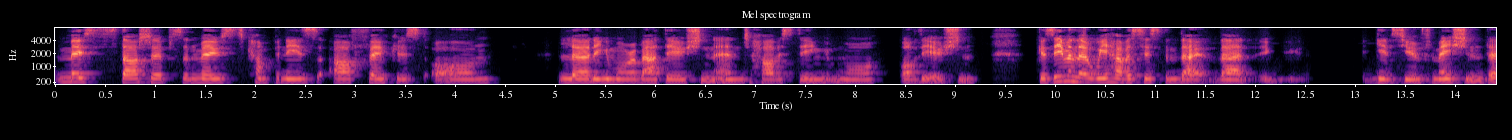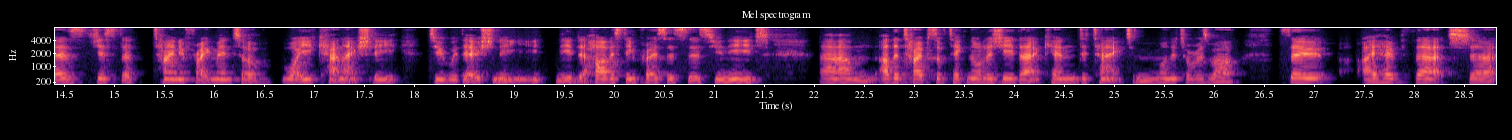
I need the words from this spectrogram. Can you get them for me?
most startups and most companies are focused on learning more about the ocean and harvesting more of the ocean. Because even though we have a system that that gives you information, there's just a tiny fragment of what you can actually do with the ocean. You need harvesting processes, you need um, other types of technology that can detect and monitor as well. So I hope that uh,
